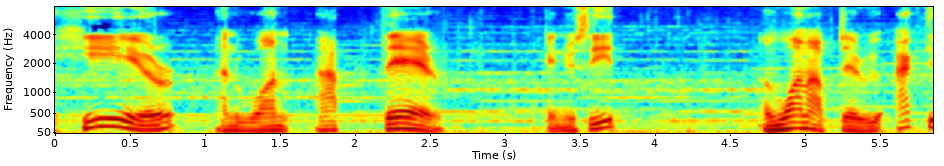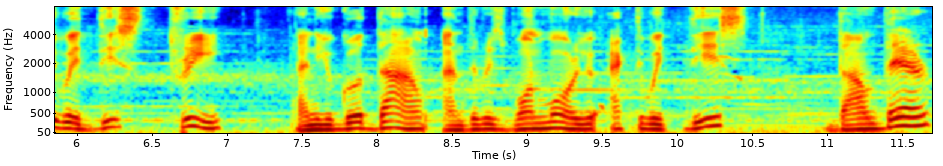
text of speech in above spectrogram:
here and one up there. Can you see it? And one up there. You activate these three and you go down and there is one more. You activate this down there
